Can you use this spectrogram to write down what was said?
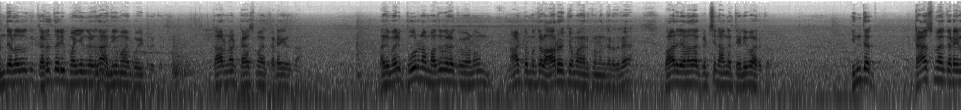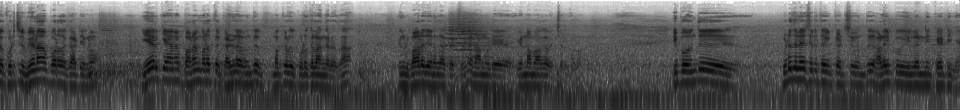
அந்த அளவுக்கு கருத்தரிப்பு மையங்கள் தான் அதிகமாக போயிட்டுருக்கு காரணம் டாஸ்மாக் கடைகள் தான். அதே மாதிரி பூர்ண மதுவிலக்கு வேணும் நாட்டு மக்கள் ஆரோக்கியமாக இருக்கணுங்கிறதுல பாரதிய ஜனதா கட்சி நாங்கள் தெளிவாக இருக்கிறோம். இந்த டாஸ்மாக் கடையில் குடிச்சிட்டு வீணாக போகிறத காட்டிலும் இயற்கையான பனைமரத்து கல்லை வந்து மக்களுக்கு கொடுக்கலாங்கிறது தான் எங்கள் பாரதிய ஜனதா கட்சியில் நாங்களுடைய எண்ணமாக வச்சுருக்கிறோம். இப்போ வந்து விடுதலை சிறுத்தைகள் கட்சி வந்து அழைப்பு இல்லைன்னு கேட்டீங்க.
